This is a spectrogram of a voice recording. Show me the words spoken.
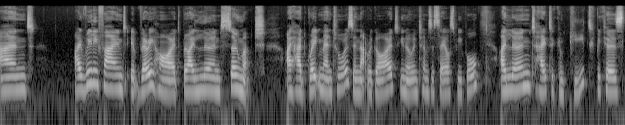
And I really found it very hard, but I learned so much. I had great mentors in that regard, you know, in terms of salespeople. I learned how to compete because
